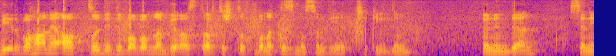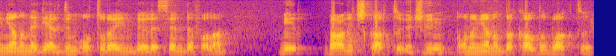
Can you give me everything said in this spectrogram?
bir bahane attı. Dedi babamla biraz tartıştık. Bana kızmasın diye çekildim önünden. Senin yanına geldim oturayım böyle sen de falan. Bir bahane çıkarttı. Üç gün onun yanında kaldı. Baktı.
